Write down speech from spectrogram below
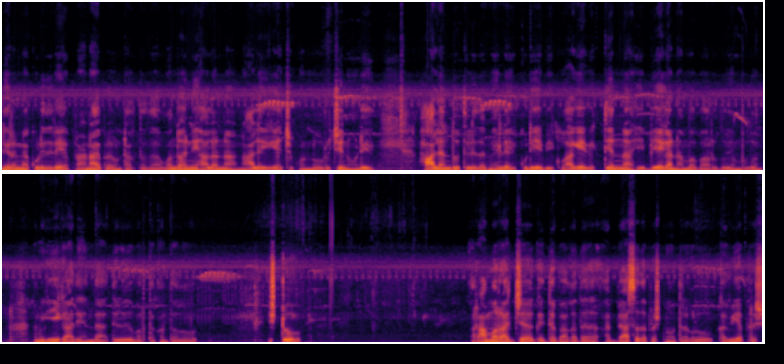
ನೀರನ್ನು ಕುಡಿದರೆ ಪ್ರಾಣಾಪಾಯ ಉಂಟಾಗ್ತದೆ. ಒಂದು ಹನಿ ಹಾಲನ್ನು ನಾಲಿಗೆಗೆ ಹಚ್ಚಿಕೊಂಡು ರುಚಿ ನೋಡಿ ಹಾಲೆಂದು ತಿಳಿದ ಮೇಲೆ ಕುಡಿಯಬೇಕು. ಹಾಗೆ ವ್ಯಕ್ತಿಯನ್ನು ಬೇಗ ನಂಬಬಾರದು ಎಂಬುದು ನಮಗೆ ಈ ಗಾದೆಯಿಂದ ತಿಳಿದು ಬರ್ತಕ್ಕಂಥದ್ದು. ಇಷ್ಟು. ರಾಮರಾಜ್ಯ ಗದ್ಯಭಾಗದ ಅಭ್ಯಾಸದ ಪ್ರಶ್ನೋತ್ತರಗಳು, ಕವಿಯ ಪ್ರಶ್,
